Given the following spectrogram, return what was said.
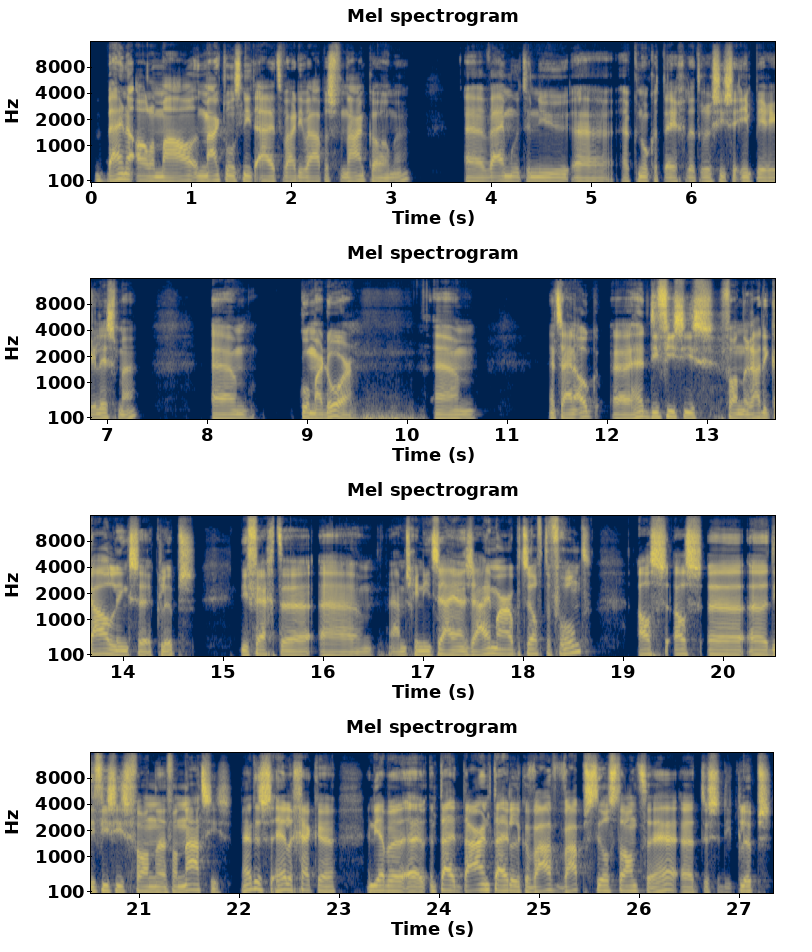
bijna allemaal. Het maakt ons niet uit waar die wapens vandaan komen. Uh, wij moeten nu uh, knokken tegen het Russische imperialisme. Um, kom maar door. Um, het zijn ook divisies van radicaal linkse clubs. Die vechten, um, ja, misschien niet zij en zij, maar op hetzelfde front. Als, als divisies van, van naties. Hè, dus hele gekke. En die hebben een tijd, daar een tijdelijke wapenstilstand tussen die clubs.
